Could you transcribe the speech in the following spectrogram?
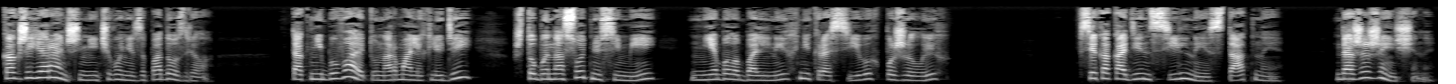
Как же я раньше ничего не заподозрила!» Так не бывает у нормальных людей, чтобы на сотню семей не было больных, некрасивых, пожилых. Все как один сильные, статные, даже женщины.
